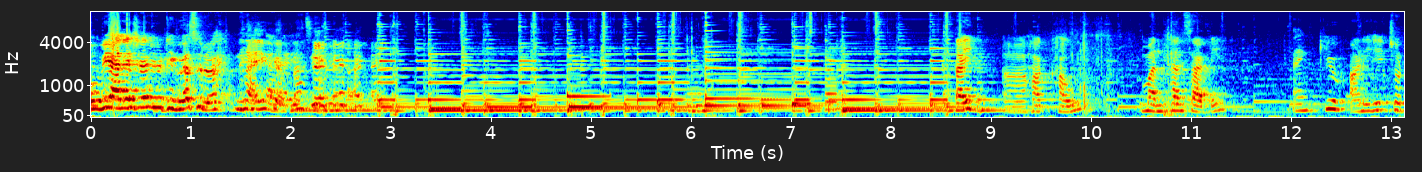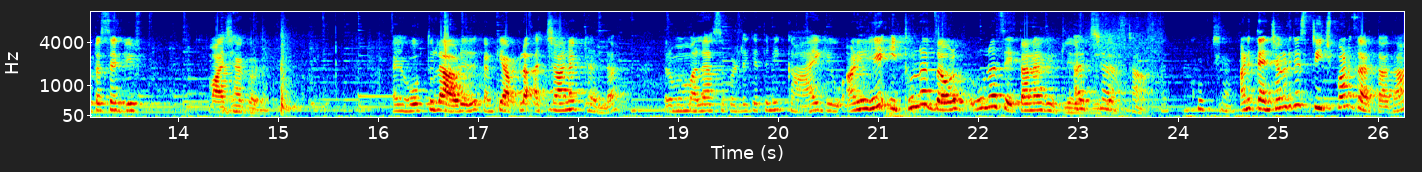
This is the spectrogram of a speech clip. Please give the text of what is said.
ओवी आल्याशिवाय शूटिंगला सुरुवात नाही करायची. ताई हा खाऊ मंथनसाठी थँक्यू आणि हे छोटंसं गिफ्ट माझ्याकडून. आय होप तुला आवडेल कारण की आपलं अचानक ठरलं. तर मग मला असं पडलं की आता मी काय घेऊ? आणि हे इथूनच जवळूनच येताना घेतलेलं आहे अच्छा. हा. खूप छान. आणि त्यांच्याकडे ते स्टिच पण करतात हा.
